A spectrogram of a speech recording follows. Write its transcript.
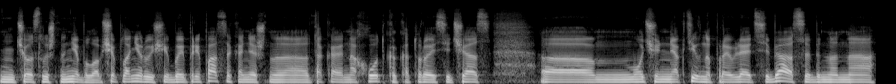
ничего слышно не было. Вообще планирующие боеприпасы, конечно, такая находка, которая сейчас очень активно проявляет себя, особенно на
